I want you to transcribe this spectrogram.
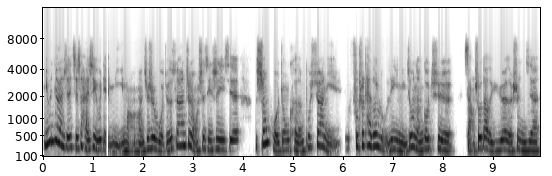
因为那段时间其实还是有点迷茫哈，就是我觉得虽然这种事情是一些生活中可能不需要你付出太多努力，你就能够去享受到的愉悦的瞬间，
